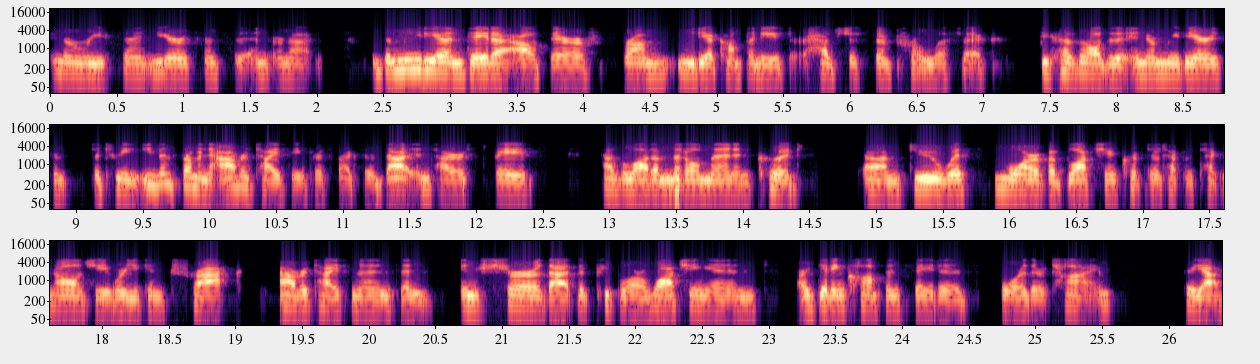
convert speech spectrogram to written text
in the recent years since the internet the media and data out there from media companies has just been prolific because of all the intermediaries in between, even from an advertising perspective, that entire space has a lot of middlemen and could um, do with more of a blockchain crypto type of technology where you can track advertisements and ensure that the people are watching it and are getting compensated for their time. So yeah,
